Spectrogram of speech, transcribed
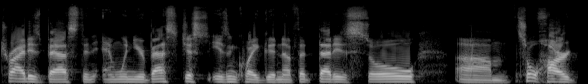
tried his best, and and when your best just isn't quite good enough, that that is so um so hard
